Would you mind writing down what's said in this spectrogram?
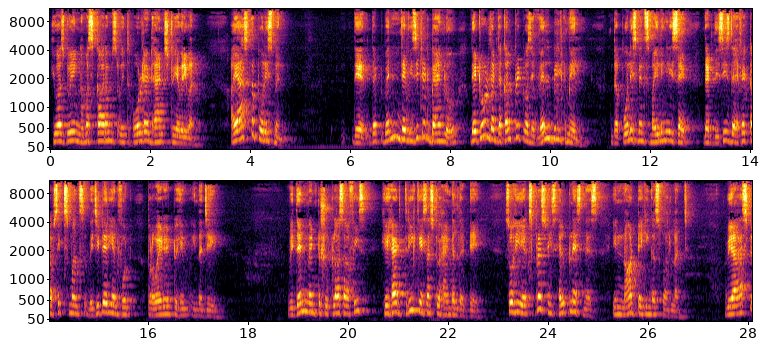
He was doing namaskarams with folded hands to everyone. I asked the policeman there that when they visited Bangalore, they told that the culprit was a well built male. The policeman smilingly said that this is the effect of six months vegetarian food provided to him in the jail. We then went to Shukla's office. He had three cases to handle that day. So he expressed his helplessness in not taking us for lunch. We asked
